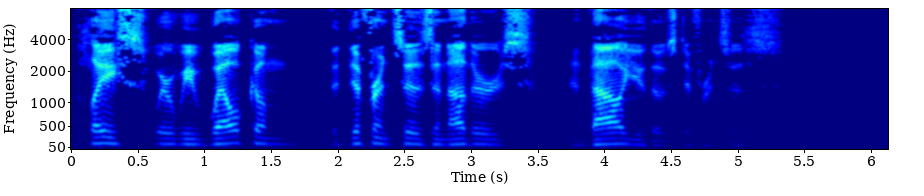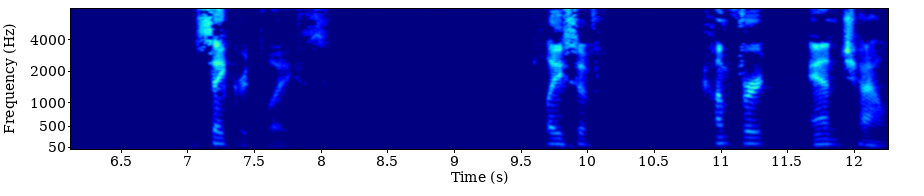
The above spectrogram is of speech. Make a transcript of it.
a place where we welcome the differences in others and value those differences. A sacred place, a place of comfort and challenge.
